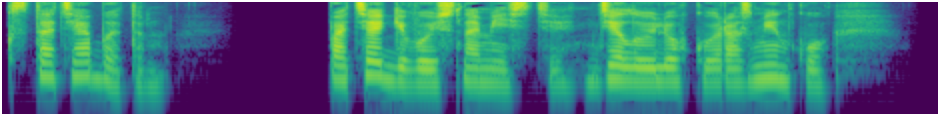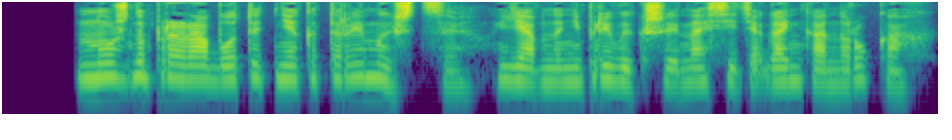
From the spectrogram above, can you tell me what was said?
Кстати, об этом. Потягиваюсь на месте, делаю легкую разминку. Нужно проработать некоторые мышцы, явно не привыкшие носить огонька на руках.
